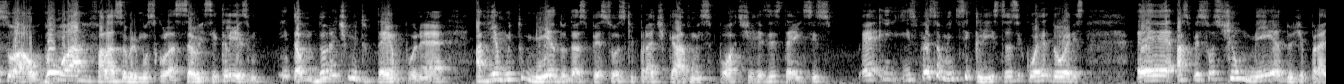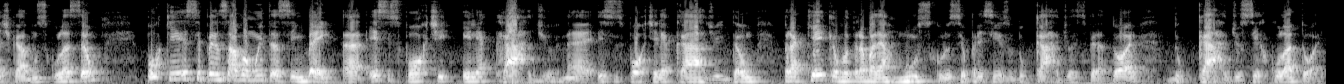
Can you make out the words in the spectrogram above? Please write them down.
Pessoal, vamos lá falar sobre musculação e ciclismo? Então, durante muito tempo, né, havia muito medo das pessoas que praticavam esportes de resistência, é, especialmente ciclistas e corredores. É, as pessoas tinham medo de praticar musculação porque se pensava muito assim, bem, uh, esse esporte ele é cardio, né? Esse esporte ele é cardio, então para que que eu vou trabalhar músculo se eu preciso do cardio respiratório, do cardio circulatório?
